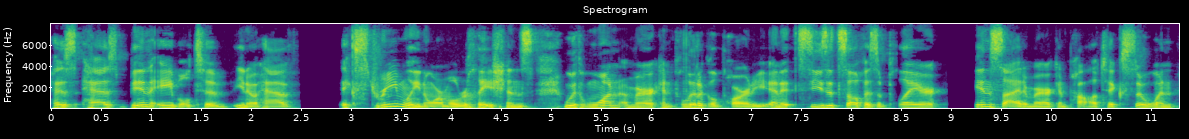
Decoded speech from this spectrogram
has has been able to you know have extremely normal relations with one American political party, and it sees itself as a player inside American politics. So when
